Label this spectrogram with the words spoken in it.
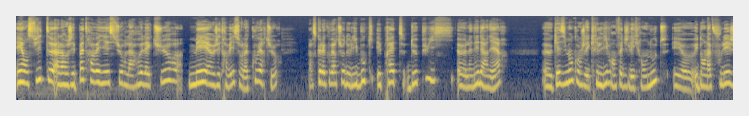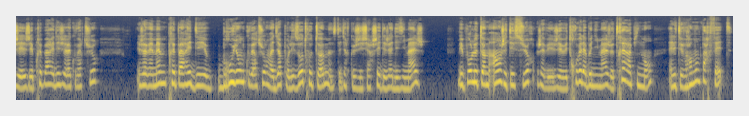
Et ensuite, alors j'ai pas travaillé sur la relecture, mais euh, j'ai travaillé sur la couverture. Parce que la couverture de l'ebook est prête depuis euh, l'année dernière. Euh, quasiment quand j'ai écrit le livre, en fait je l'ai écrit en août, et, et dans la foulée j'ai préparé déjà la couverture. J'avais même préparé des brouillons de couverture, on va dire, pour les autres tomes, c'est-à-dire que j'ai cherché déjà des images. Mais pour le tome 1, j'étais sûre, j'avais trouvé la bonne image très rapidement, elle était vraiment parfaite.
